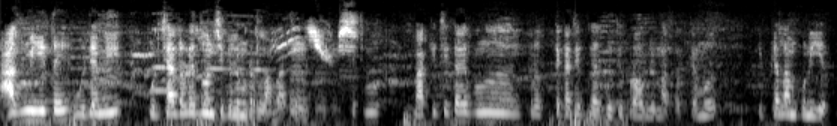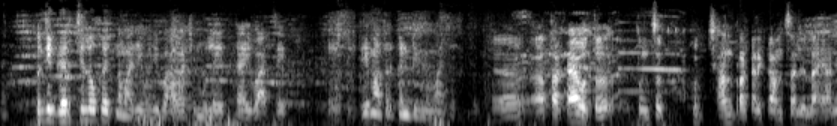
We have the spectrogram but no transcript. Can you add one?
आज मी इथे आहे, उद्या मी पुढच्या आठवड्यात दोनशे किलोमीटर लांब आहे. त्याच्यामुळे बाकीचे काही अं, प्रत्येकाचे घरगुती प्रॉब्लेम असतात त्यामुळे इतक्या लांब कोणी येत नाही पण जे घरचे लोक आहेत ना माझे म्हणजे भावाची मुलं आहेत काही वाच आहेत. ते मात्र कंटिन्यू माझे अं, आता काय होतं तुमचं खूप छान प्रकारे काम चाललेलं आहे आणि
